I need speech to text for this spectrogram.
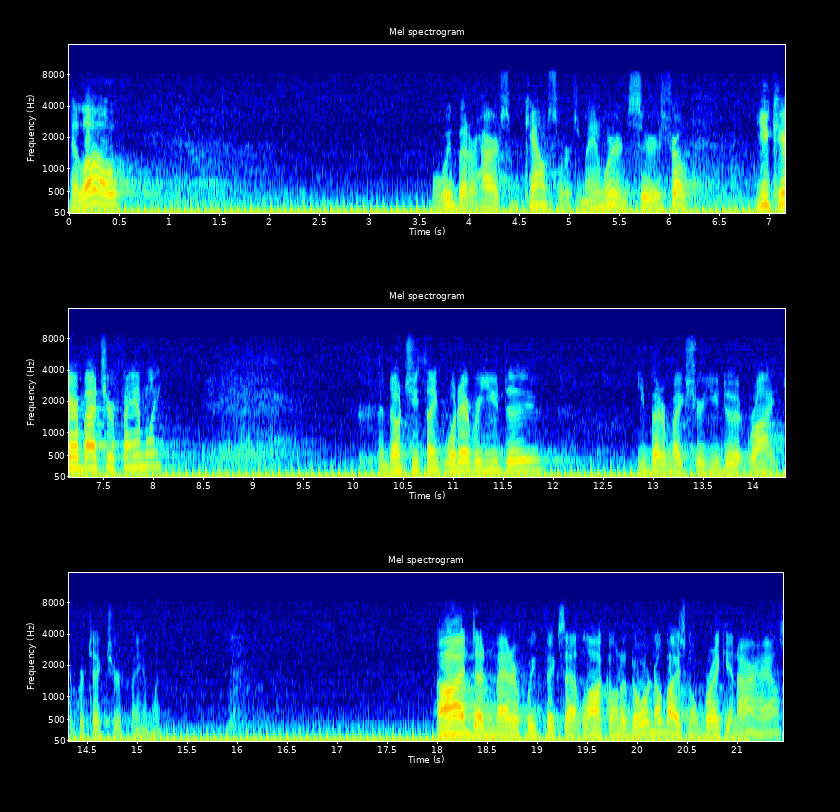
Hello? Well, we better hire some counselors, man. We're in serious trouble. You care about your family? Then don't you think whatever you do, you better make sure you do it right to protect your family? Oh, it doesn't matter if we fix that lock on a door. Nobody's going to break in our house.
